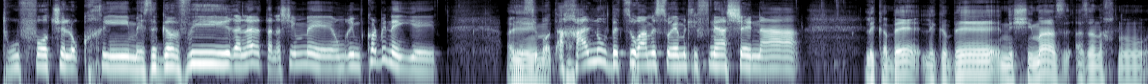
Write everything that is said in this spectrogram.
תרופות שלוקחים, מזג אוויר, אני לא יודעת, אנשים אה, אומרים כל מיני סיבות. אכלנו בצורה מסוימת לפני השינה. לגבי, לגבי נשימה, אז, אז אנחנו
